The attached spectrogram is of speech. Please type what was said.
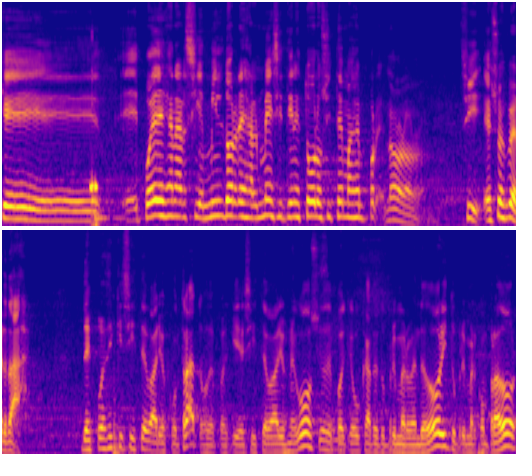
que eh, puedes ganar 100 mil dólares al mes si tienes todos los sistemas en... No, no, no, no. Sí, eso es verdad. Después de que hiciste varios contratos, después que hiciste varios negocios, después que buscaste tu primer vendedor y tu primer comprador.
